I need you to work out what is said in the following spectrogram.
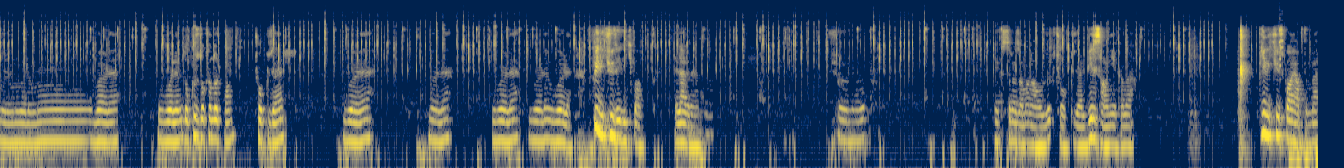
Böyle bunu böyle bunu böyle. Böyle 994 puan. Çok güzel. Böyle. Böyle. Böyle. Böyle. Böyle. 1252 puan. Helal be şöyle hop ekstra zaman aldık çok güzel bir saniye kala 1200 puan yaptım ben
